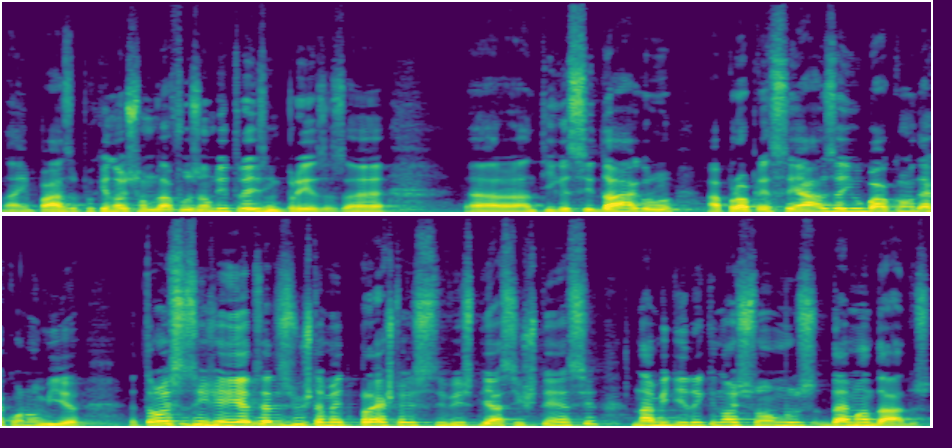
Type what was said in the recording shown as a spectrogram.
na Empasa, porque nós somos a fusão de três empresas. É, a antiga Cidagro, a própria SEASA e o Balcão da Economia. Então, esses engenheiros, eles justamente prestam esse serviço de assistência na medida que nós somos demandados.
